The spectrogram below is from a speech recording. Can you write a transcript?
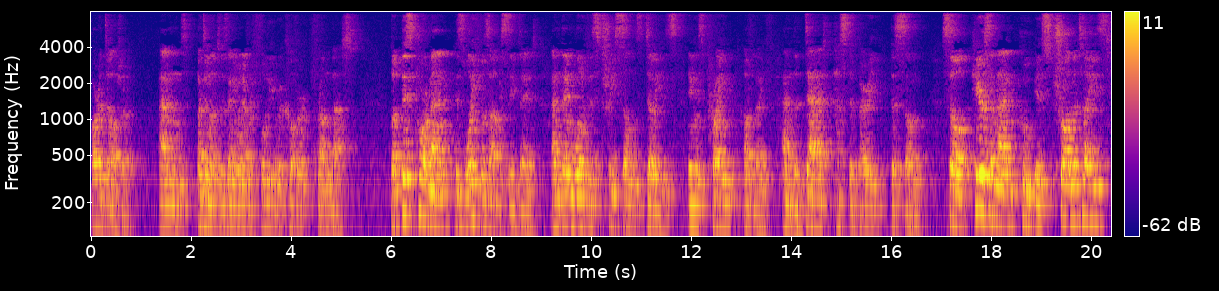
or a daughter. And I don't know, does anyone ever fully recover from that? But this poor man, his wife was obviously dead, and then one of his three sons dies in his prime of life, and the dad has to bury the son. So here's a man who is traumatized,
